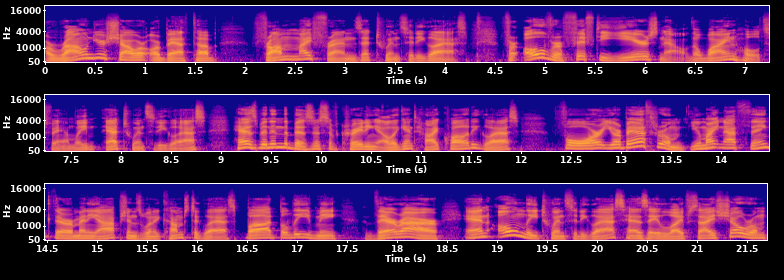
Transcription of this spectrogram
around your shower or bathtub from my friends at Twin City Glass. For over 50 years now, the Weinholz family at Twin City Glass has been in the business of creating elegant, high quality glass for your bathroom. You might not think there are many options when it comes to glass, but believe me, there are. And only Twin City Glass has a life size showroom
